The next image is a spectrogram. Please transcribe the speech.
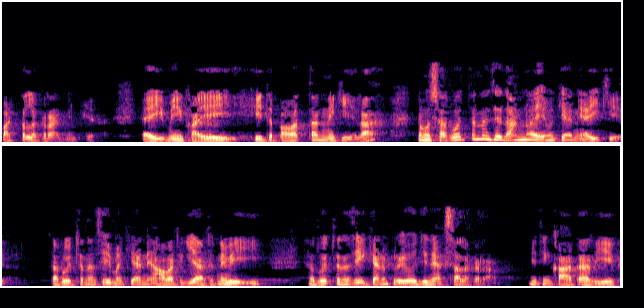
පట్టල කරන්නේ කියලා. ඇයි මේ කයේ හිත පවත්න්නේ කියලා. නමුත් ਸਰවචනන්සේ දන්නවා එහෙම කියන්නේ ඇයි කියලා. ਸਰවචනන්සේම කියන්නේ ආවට ගියාට නෙවෙයි. ਸਰවචනන්සේ කියන්නේ ප්‍රයෝජනයක් සලකනවා. ඉතින් කාට හරි ඒක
